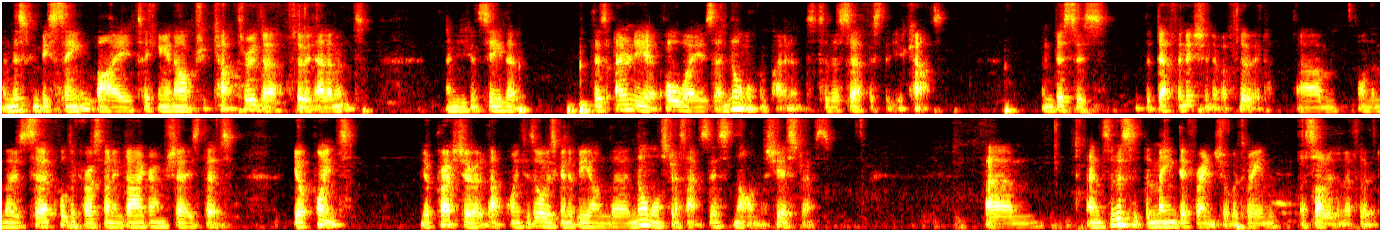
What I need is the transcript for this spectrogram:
And this can be seen by taking an arbitrary cut through the fluid element. And you can see that there's only always a normal component to the surface that you cut. And this is the definition of a fluid um, on the Mohr's circle, the corresponding diagram shows that your point, your pressure at that point is always going to be on the normal stress axis, not on the shear stress. Um, and so this is the main differential between a solid and a fluid.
